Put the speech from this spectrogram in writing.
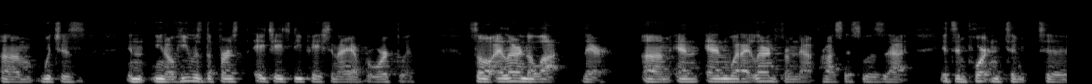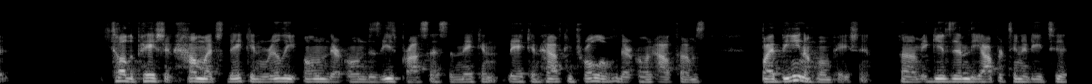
um, which is in you know he was the first HHD patient I ever worked with. So I learned a lot there. Um, and and what I learned from that process was that it's important to to tell the patient how much they can really own their own disease process and they can they can have control over their own outcomes by being a home patient. Um, it gives them the opportunity to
